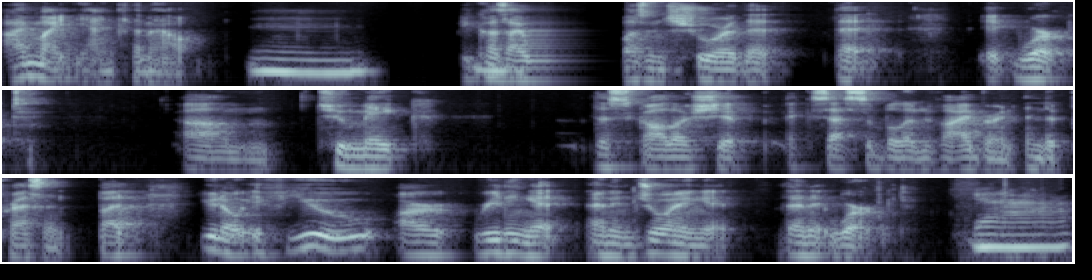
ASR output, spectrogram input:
I might yank them out mm, because I wasn't sure that, that it worked um, to make the scholarship accessible and vibrant in the present. But, you know, if you are reading it and enjoying it, then it worked. Yeah.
